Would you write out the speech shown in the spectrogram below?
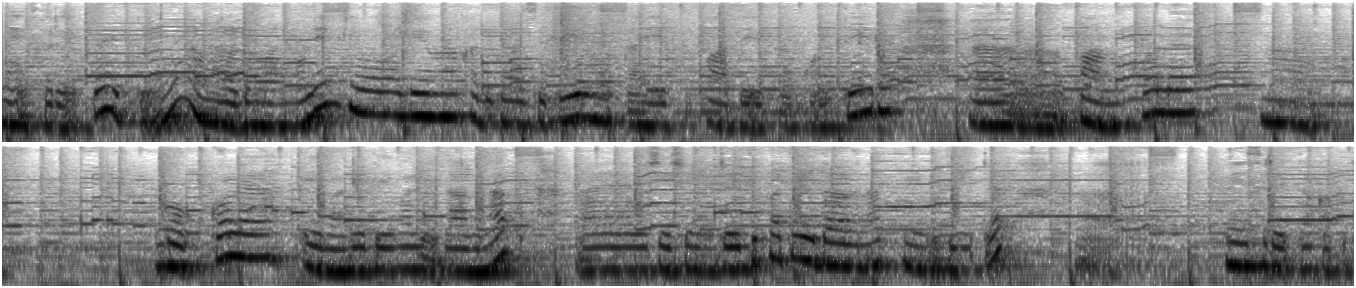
මේසරේට ඉතින් ඔයාලට මම මුලින් කිව්වා වගේම කඩදාසි තියෙන නැත්නම් ඒ පාදයේ පොල් තීරු පන්කොළ ගොක්කොල ඒ වගේ දේවල් යොදාගෙනත් විශේෂයෙන් රෙදිපති යොදාගෙනත් මේ විදිහට මේස රෙද්දක් අපිට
